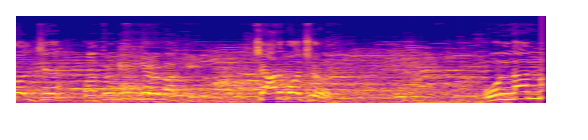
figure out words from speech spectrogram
চলছে। কতদিন ধরে বাকি? চার বছর। অন্যান্য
